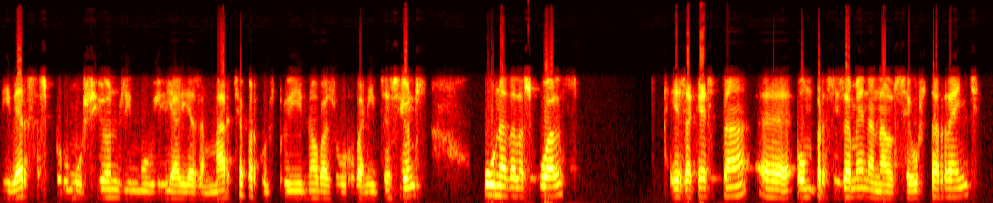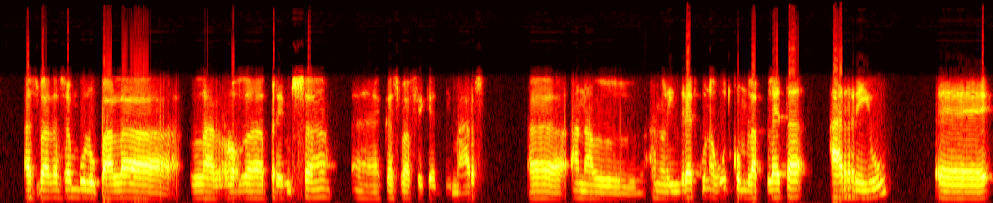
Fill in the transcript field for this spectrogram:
diverses promocions immobiliàries en marxa per construir noves urbanitzacions, una de les quals és aquesta eh, on precisament en els seus terrenys es va desenvolupar la, la roda de premsa eh, que es va fer aquest dimarts eh, en l'indret conegut com la Pleta Arriu, eh,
